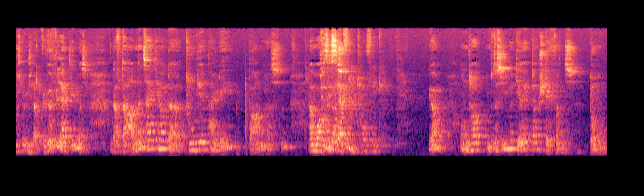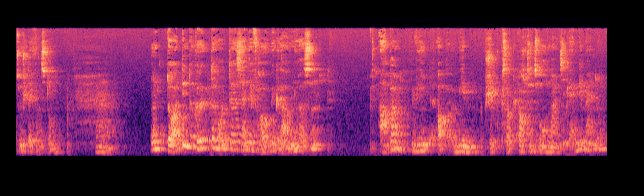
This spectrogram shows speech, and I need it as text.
die Wielerwaldesruhe, vielleicht immer so. Und auf der anderen Seite hat er Thulienallee bauen lassen. Das ist sehr friedhofig. Ja, und hat, das immer direkt am Stephansdom, zum Stephansdom. Mhm. Und dort in der Krypta wollte er seine Frau begraben lassen. Aber wie, wie schon gesagt, 1892 Eingemeindung.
